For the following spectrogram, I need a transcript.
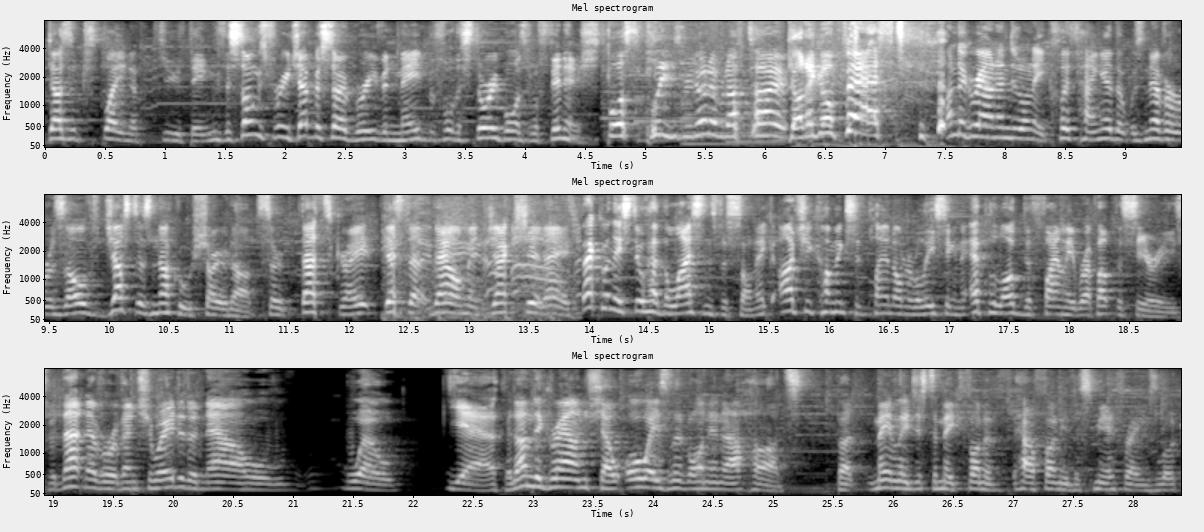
does explain a few things. The songs for each episode were even made before the storyboards were finished. Boss, please, we don't have enough time. Gotta go fast! Underground ended on a cliffhanger that was never resolved just as Knuckles showed up, so that's great. Guess that vowel meant jack shit, eh? Back when they still had the license for Sonic, Archie Comics had planned on releasing an epilogue to finally wrap up the series, but that never eventuated, and now, well, yeah. But Underground shall always live on in our hearts, but mainly just to make fun of how funny the smear frames look.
